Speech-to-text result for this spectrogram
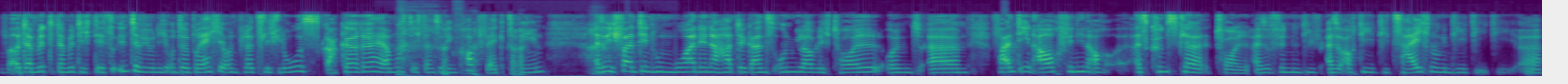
damit, damit ich das Interview nicht unterbreche und plötzlich losgackere, ja, musste ich dann so den Kopf wegdrehen. Also ich fand den Humor, den er hatte, ganz unglaublich toll und ähm, fand ihn auch, finde ihn auch als Künstler toll. Also finde die, also auch die die Zeichnungen, die die die äh,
